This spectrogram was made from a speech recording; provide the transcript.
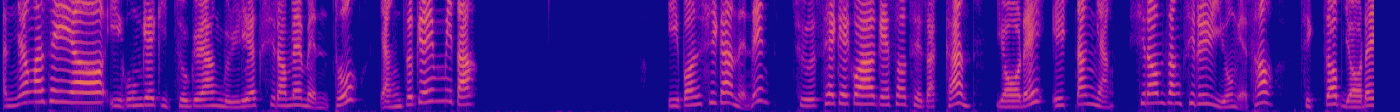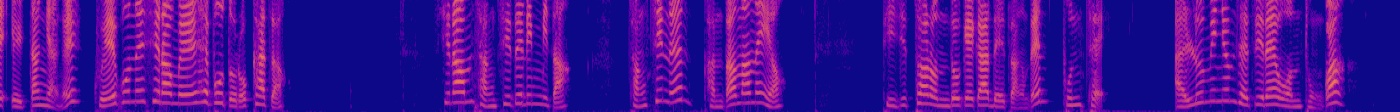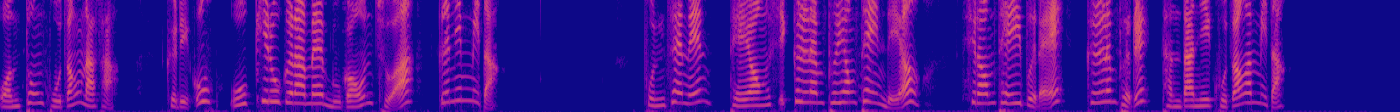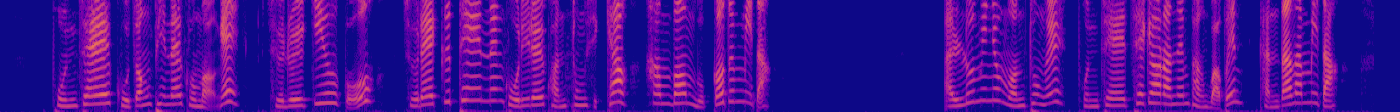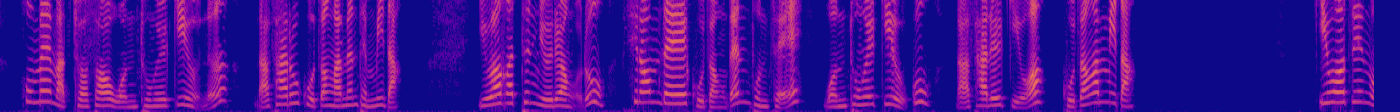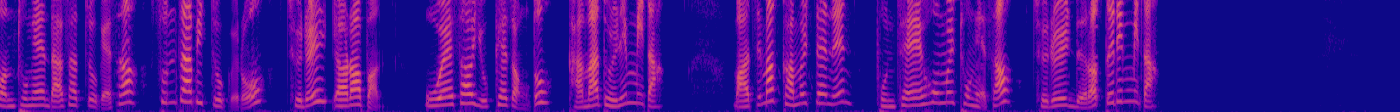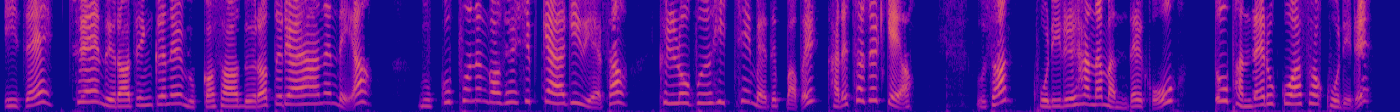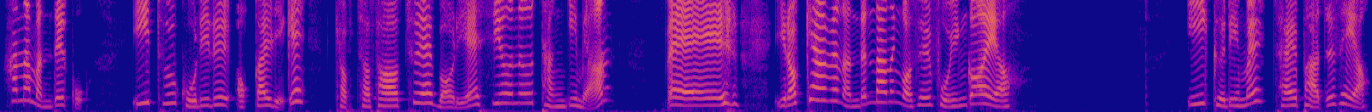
안녕하세요. 이공계 기초교양 물리학 실험의 멘토 양조교입니다. 이번 시간에는 주 세계과학에서 제작한 열의 일당량 실험 장치를 이용해서 직접 열의 일당량을 구해보는 실험을 해보도록 하죠. 실험 장치들입니다. 장치는 간단하네요. 디지털 온도계가 내장된 본체, 알루미늄 재질의 원통과 원통 고정 나사, 그리고 5kg의 무거운 주와 끈입니다. 본체는 대형 C클램프 형태인데요. 실험 테이블에 클램프를 단단히 고정합니다. 본체의 고정핀의 구멍에 줄을 끼우고 줄의 끝에 있는 고리를 관통시켜 한번 묶어둡니다. 알루미늄 원통을 본체에 체결하는 방법은 간단합니다. 홈에 맞춰서 원통을 끼운 후 나사로 고정하면 됩니다. 이와 같은 요령으로 실험대에 고정된 본체에 원통을 끼우고 나사를 끼워 고정합니다. 끼워진 원통의 나사 쪽에서 손잡이 쪽으로 줄을 여러 번 5에서 6회 정도 감아 돌립니다. 마지막 감을 때는 본체의 홈을 통해서 줄을 늘어뜨립니다. 이제 추에 늘어진 끈을 묶어서 늘어뜨려야 하는데요. 묶고 푸는 것을 쉽게 하기 위해서 클로브 히치 매듭법을 가르쳐 줄게요. 우선 고리를 하나 만들고 또 반대로 꼬아서 고리를 하나 만들고 이 두 고리를 엇갈리게 겹쳐서 추의 머리에 씌운 후 당기면 페일 이렇게 하면 안 된다는 것을 보인 거예요. 이 그림을 잘 봐주세요.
